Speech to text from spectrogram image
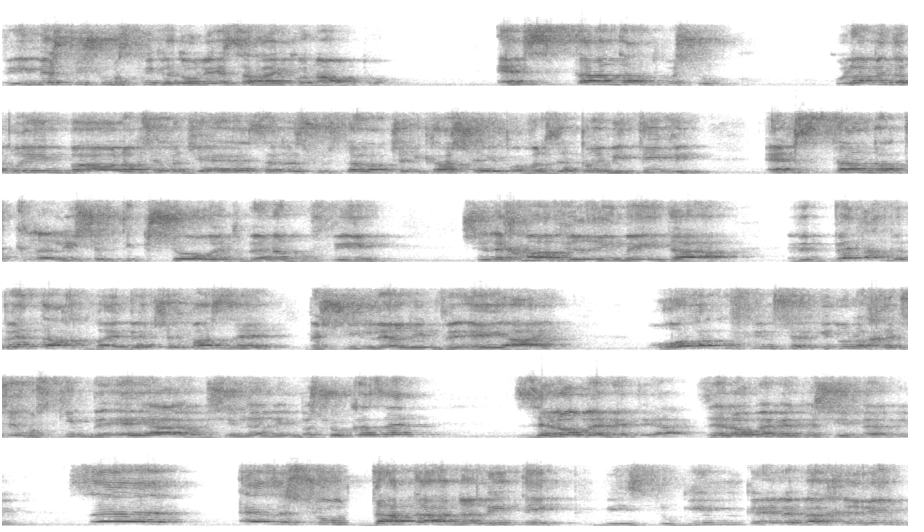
ואם יש מישהו מספיק גדול, ESRI קונה אותו. אין סטנדרט בשוק. כולם מדברים בעולם של ה-GIS על איזשהו סטנדרט שנקרא shape, אבל זה פרימיטיבי. אין סטנדרט כללי של תקשורת בין הגופים, של איך מעבירים מידע, ובטח ובטח בהיבט של מה זה Machine Learning ו-AI. רוב הגופים שיגידו לכם שהם עוסקים ב-AI או Machine Learning בשוק הזה, זה לא באמת AI, זה לא באמת Machine Learning. זה איזשהו דאטה אנליטיק מסוגים כאלה ואחרים,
